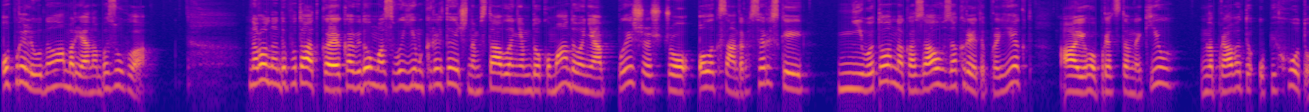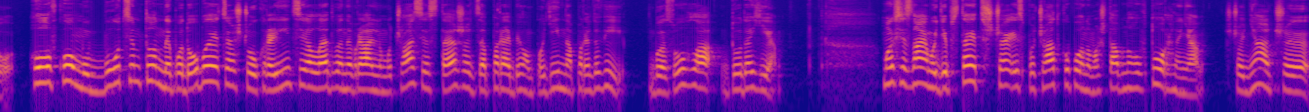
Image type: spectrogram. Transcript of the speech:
оприлюднила Мар'яна Безугла. Народна депутатка, яка відома своїм критичним ставленням до командування, пише, що Олександр Сирський нібито наказав закрити проєкт, а його представників направити у піхоту. Головкому буцімто не подобається, що українці ледве не в реальному часі стежать за перебігом подій на передовій. Безугла додає. Ми всі знаємо Діпстейт ще із початку повномасштабного вторгнення. Щодня чи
